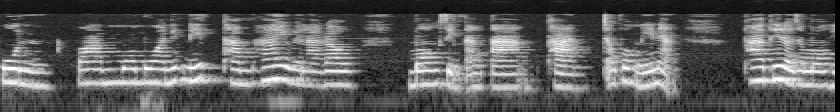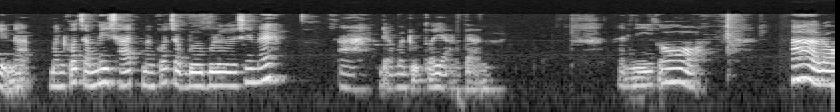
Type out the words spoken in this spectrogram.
ขุ่น ความมัวมัวนิดๆทำให้เวลาเรา มองสิ่งต่างๆ ผ่านเจ้าพวกนี้เนี่ย ภาพที่เราจะมองเห็นอะ่ะ มันก็จะไม่ชัด มันก็จะเบลอๆใช่ไหมอะ เดี๋ยวมาดูตัวอย่างกัน อันนี้ก็ถ้าเรา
